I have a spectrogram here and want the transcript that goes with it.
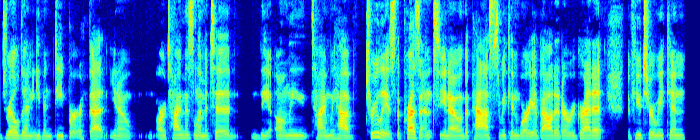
drilled in even deeper that you know our time is limited. The only time we have truly is the present you know the past we can worry about it or regret it. The future we can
